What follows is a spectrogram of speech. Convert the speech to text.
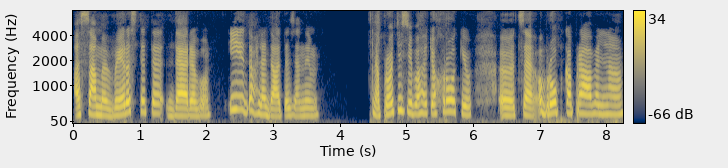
а саме виростити дерево і доглядати за ним. На протязі багатьох років е, це обробка правильна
